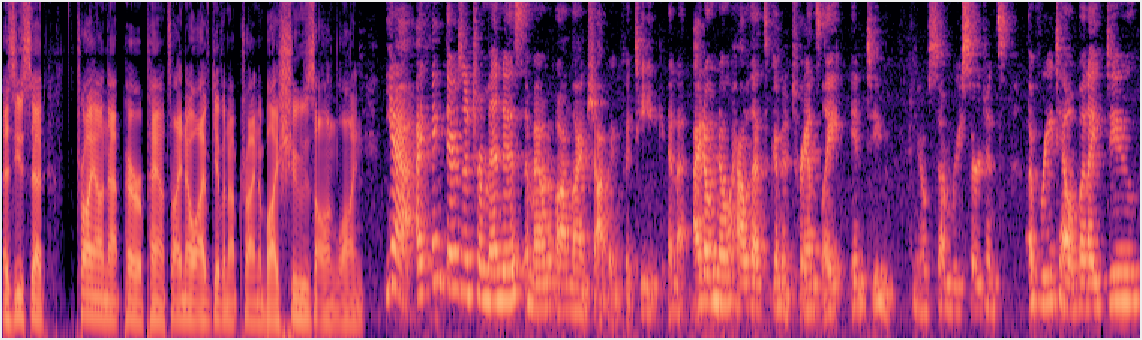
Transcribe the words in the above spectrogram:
as you said try on that pair of pants i know i've given up trying to buy shoes online yeah, I think there's a tremendous amount of online shopping fatigue, and I don't know how that's going to translate into you know some resurgence of retail, but I do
